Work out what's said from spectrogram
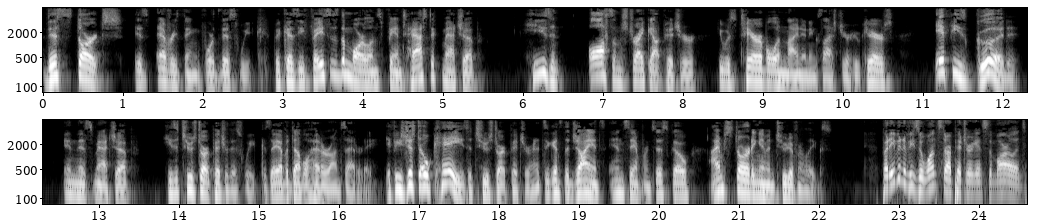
This start is everything for this week because he faces the Marlins. Fantastic matchup. He's an awesome strikeout pitcher. He was terrible in nine innings last year. Who cares? If he's good in this matchup, he's a two-start pitcher this week because they have a doubleheader on Saturday. If he's just okay, he's a two-start pitcher and it's against the Giants in San Francisco. I'm starting him in two different leagues. But even if he's a one-star pitcher against the Marlins,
